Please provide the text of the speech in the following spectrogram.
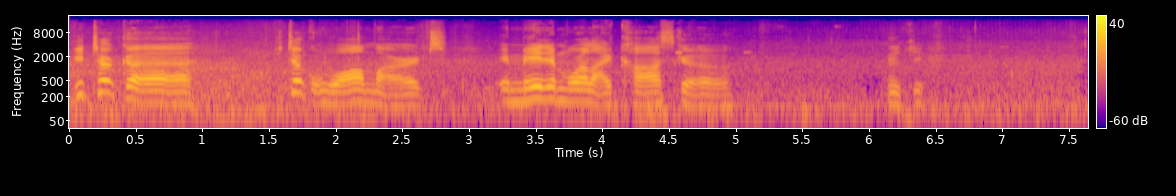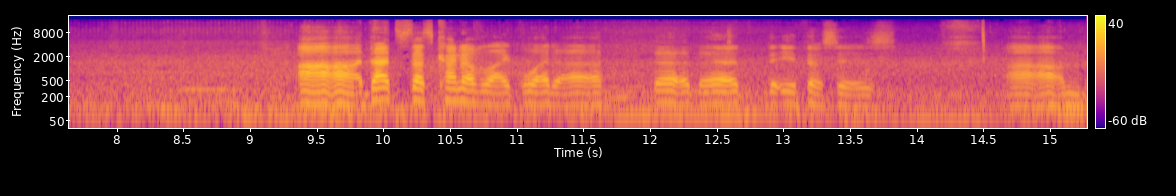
if you took, uh, if you took Walmart, it made it more like Costco. Thank you. Uh, that's that's kind of like what uh, the the the ethos is. Um,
